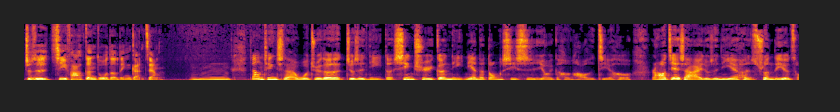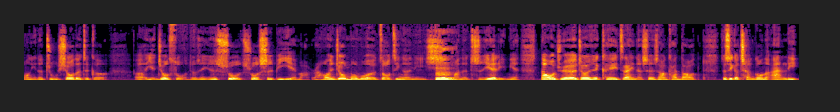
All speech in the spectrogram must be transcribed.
就是激发更多的灵感。这样，嗯，这样听起来，我觉得就是你的兴趣跟你念的东西是有一个很好的结合。然后接下来就是你也很顺利的从你的主修的这个。呃，研究所就是你是硕硕士毕业嘛，然后你就默默的走进了你喜欢的职业里面。嗯。那我觉得就是可以在你的身上看到这是一个成功的案例。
